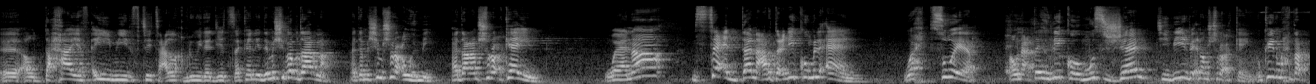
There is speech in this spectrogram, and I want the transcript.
آه، أو الضحايا في أي ملف تيتعلق بالوداديه السكن. هذا ماشي باب دارنا هذا ماشي مشروع وهمي. هذا راه مشروع كاين. وأنا مستعدة نعرض عليكم الآن واحد التصوير أو نعطيه لكم مسجل تيبين بان مشروع كاين. وكاين محضر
